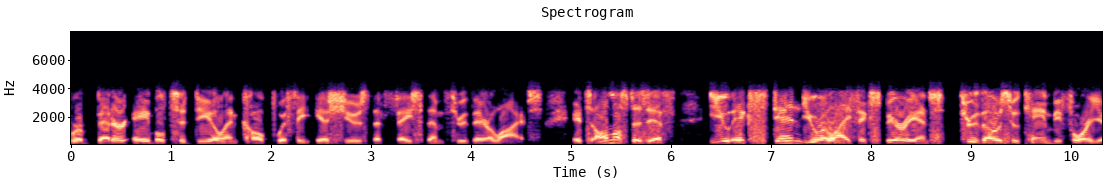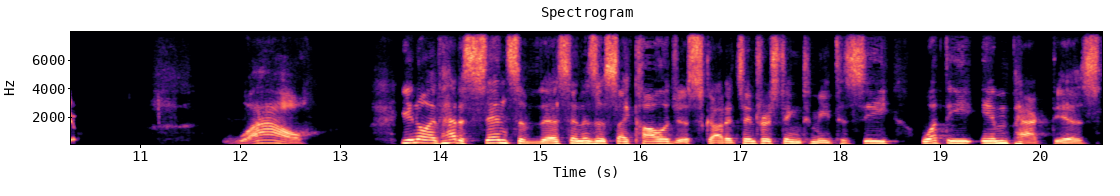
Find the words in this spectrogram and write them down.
were better able to deal and cope with the issues that face them through their lives. It's almost as if you extend your life experience through those who came before you. Wow. You know, I've had a sense of this, and as a psychologist, Scott, it's interesting to me to see what the impact is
